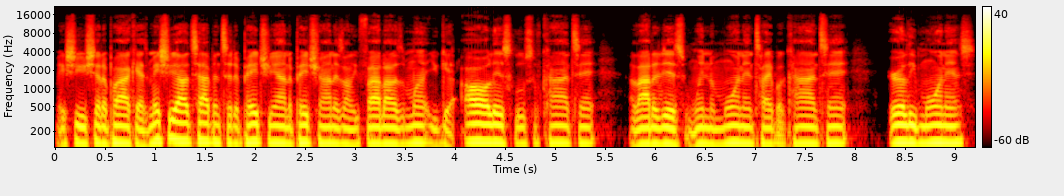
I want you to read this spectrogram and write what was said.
make sure you share the podcast. Make sure y'all tap into the Patreon. The Patreon is only five dollars a month. You get all exclusive content a lot of this win the morning type of content, early mornings.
